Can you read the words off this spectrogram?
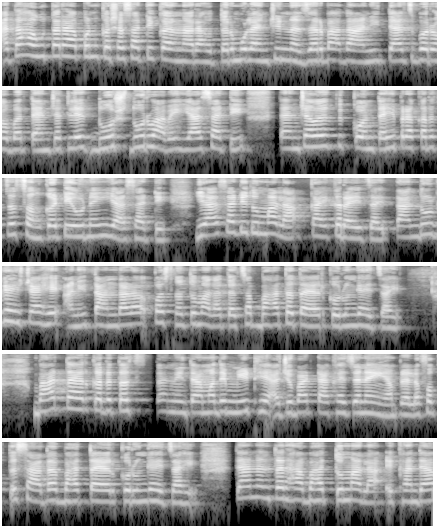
आता हा उतारा आपण कशासाठी करणार आहोत? तर मुलांची नजरबाधा आणि त्याचबरोबर त्यांच्यातले दोष दूर व्हावे यासाठी त्यांच्यावर कोणत्याही प्रकारचं संकट येऊ नये यासाठी. यासाठी तुम्हाला काय करायचं आहे. तांदूळ घ्यायचे आहे आणि तांदळापासून तुम्हाला त्याचा भात तयार करून घ्यायचा आहे. भात तयार करत असताना त्यामध्ये मीठ हे अजिबात टाकायचं नाही. आपल्याला फक्त साधा भात तयार करून घ्यायचा आहे. त्यानंतर हा भात तुम्हाला एखाद्या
